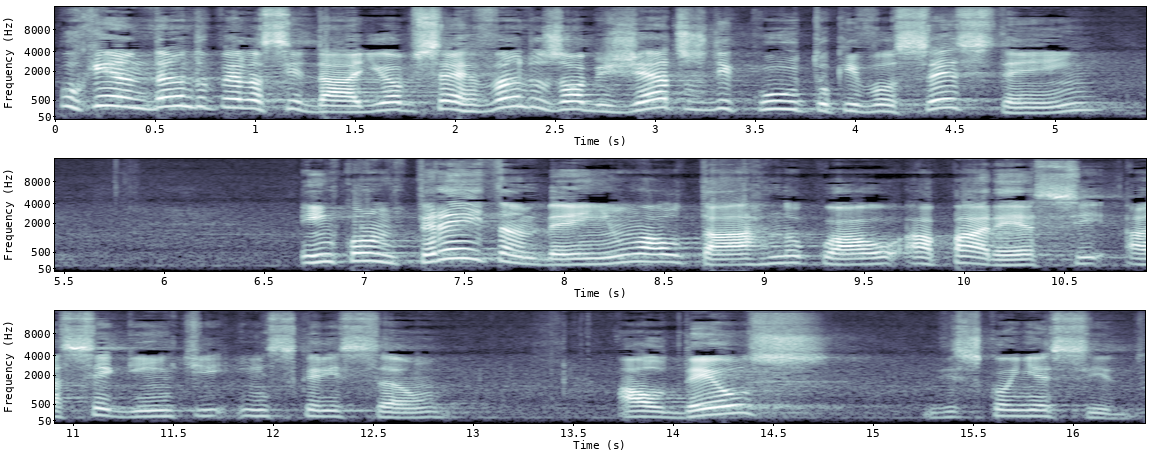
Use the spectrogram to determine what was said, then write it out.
Porque andando pela cidade e observando os objetos de culto que vocês têm, encontrei também um altar no qual aparece a seguinte inscrição: Ao Deus desconhecido.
